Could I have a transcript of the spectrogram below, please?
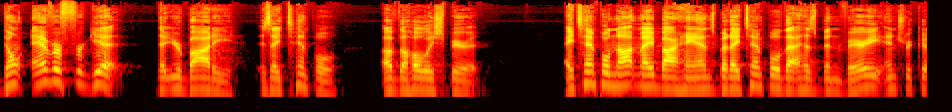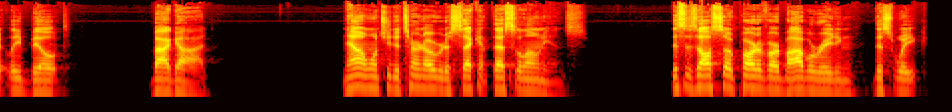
Don't ever forget that your body is a temple of the Holy Spirit. A temple not made by hands, but a temple that has been very intricately built by God. Now I want you to turn over to Second Thessalonians. This is also part of our Bible reading this week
